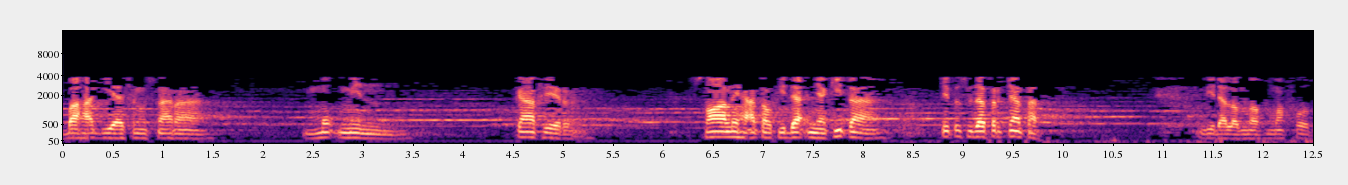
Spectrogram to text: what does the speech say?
Bahagia sengsara. Mukmin, kafir. Saleh atau tidaknya kita itu sudah tercatat di dalam Lauh Mahfud.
